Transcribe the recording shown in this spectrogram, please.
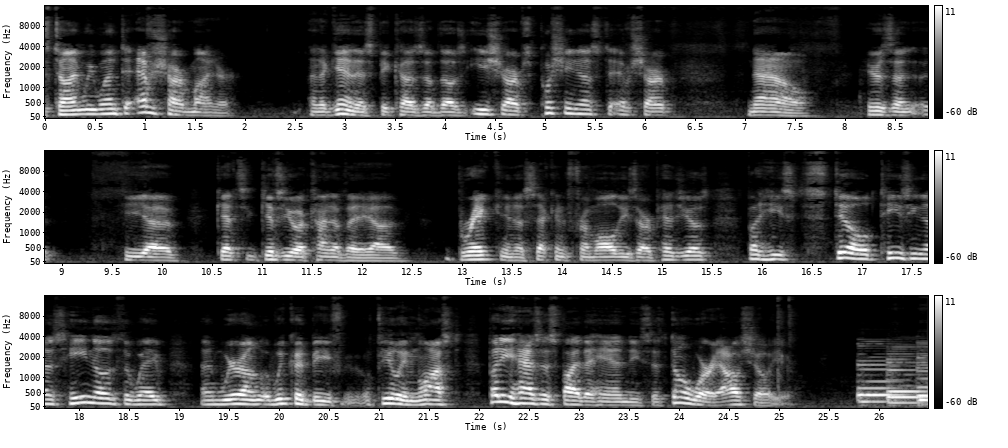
This time we went to F sharp minor. And again, it's because of those E sharps pushing us to F sharp. Now, here's a, he uh, gets gives you a kind of a uh, break in a second from all these arpeggios but he's still teasing us. He knows the way, and we're on, we could be feeling lost, but he has us by the hand. He says, "Don't worry, I'll show you."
